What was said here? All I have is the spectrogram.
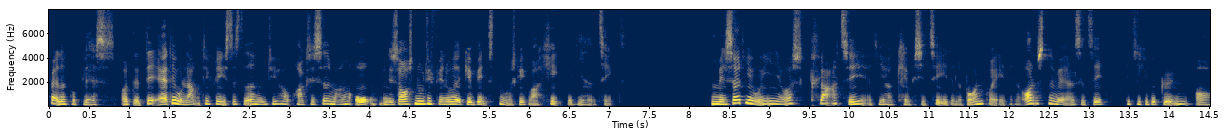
faldet på plads, og det, det er det jo langt de fleste steder nu, de har jo praktiseret mange år, men det er så også nu, de finder ud af, at gevinsten måske ikke var helt, hvad de havde tænkt. Men så er de jo egentlig også klar til, at de har kapacitet eller båndbredde eller åndsnærværelse til, at de kan begynde at,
